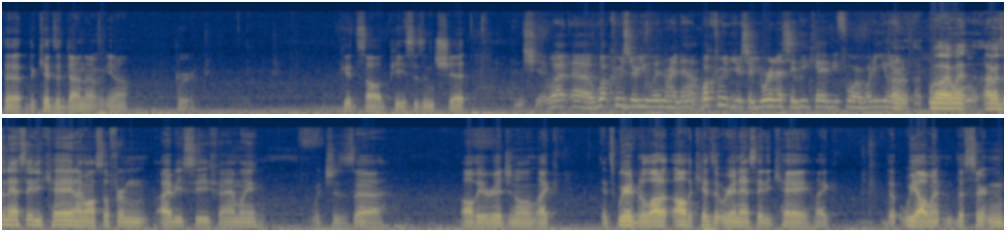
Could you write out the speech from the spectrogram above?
the the kids had done that, you know, were good solid pieces and shit. and shit. What uh, what crews are you in right now? What crews? You, so you were in SADK before. What are you in? Uh, well, I went. I was an SADK, and I'm also from IBC family, which is uh, all the original. Like, it's weird, but a lot of all the kids that were in SADK, like, the, we all went. The certain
